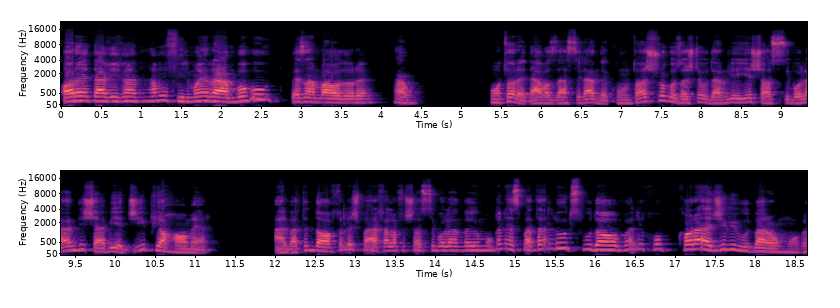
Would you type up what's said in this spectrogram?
آره دقیقا همون فیلم های رمبو بود. بزن بهادره همون موتور دوازده سیلند کونتاش رو گذاشته بودن روی یه شاسی بلندی شبیه جیپ یا هامر. البته داخلش برخلاف شاسی بلندای اون موقع نسبتا لوکس بود ولی خب کار عجیبی بود برای اون موقع.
